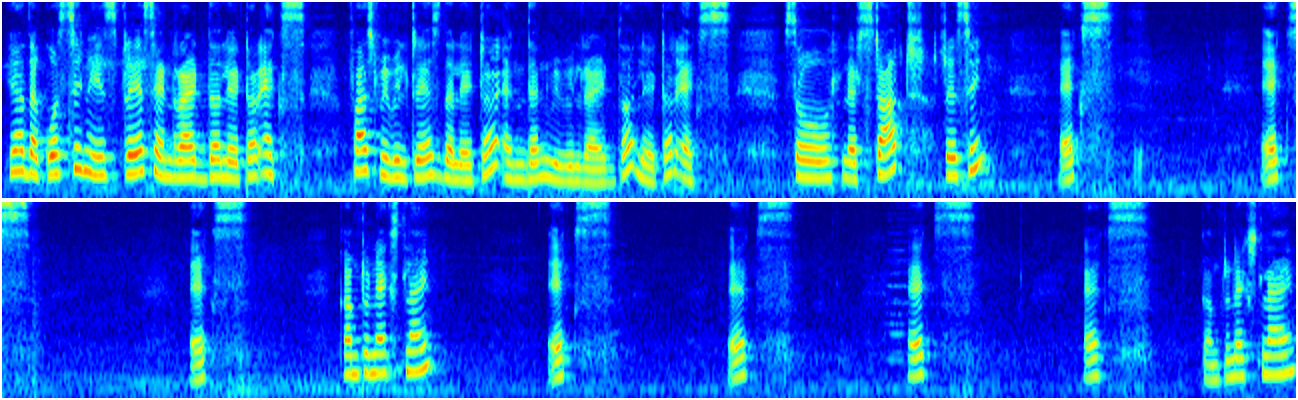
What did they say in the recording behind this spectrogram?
Here the question is trace and write the letter X. First we will trace the letter and then we will write the letter X. So let's start tracing X X X. Come to next line. X X X X. Come to next line.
